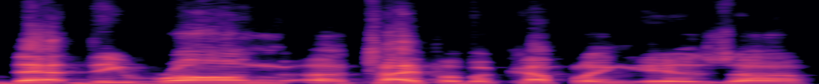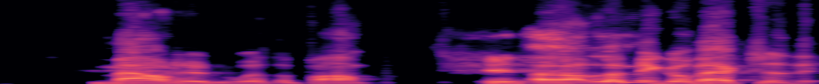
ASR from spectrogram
that the wrong uh, type of a coupling is uh, mounted with a pump. Uh, let me go back to the.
